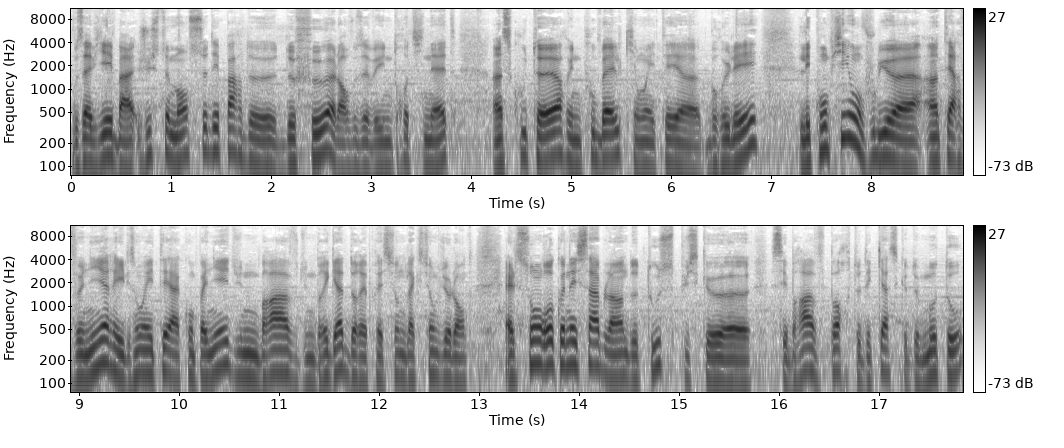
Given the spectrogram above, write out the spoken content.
Vous aviez bah, justement ce départ de, feu. Alors vous avez une trottinette, un scooter, une poubelle qui ont été euh, brûlés. Les pompiers ont voulu euh, intervenir et ils ont été accompagnés d'une brave, d'une brigade de répression de l'action violente. Elles sont reconnaissables hein, de tous puisque euh, ces braves portent des casques de moto.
